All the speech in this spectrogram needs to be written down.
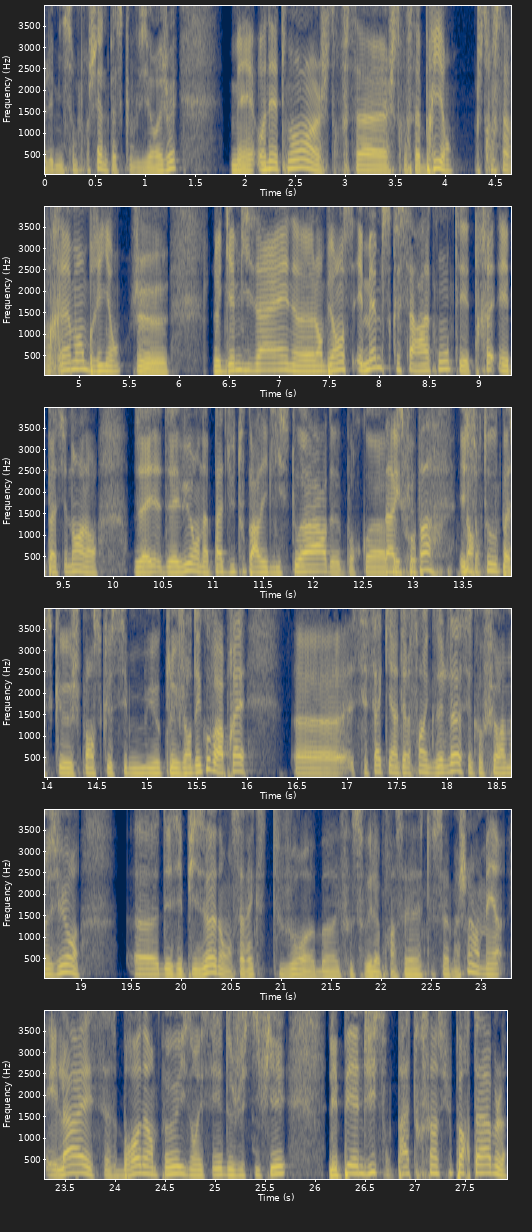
l'émission prochaine parce que vous y aurez joué. Mais honnêtement, je trouve ça, je trouve ça brillant. Je trouve ça vraiment brillant. Je, le game design, euh, l'ambiance et même ce que ça raconte est très est passionnant. Alors, vous avez, vous avez vu, on n'a pas du tout parlé de l'histoire, de pourquoi. Bah, il faut que- pas. et Non. surtout parce que je pense que c'est mieux que les gens découvrent. Après, euh, c'est ça qui est intéressant avec Zelda, c'est qu'au fur et à mesure euh, des épisodes, on savait que c'est toujours, euh, bah, il faut sauver la princesse, tout ça, machin. Mais et là, et ça se brode un peu. Ils ont essayé de justifier. Les PNJ sont pas tous insupportables.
